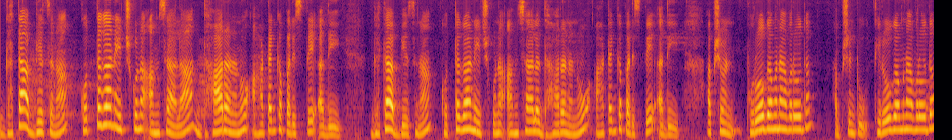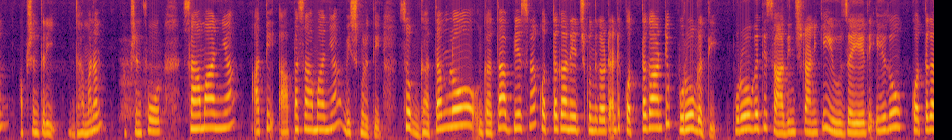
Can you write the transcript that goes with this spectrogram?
గత అభ్యసన కొత్తగా నేర్చుకున్న అంశాల ధారణను ఆటంకపరిస్తే అది. గత అభ్యసన కొత్తగా నేర్చుకున్న అంశాల ధారణను ఆటంకపరిస్తే అది. ఆప్షన్ వన్ పురోగమన అవరోధం. ఆప్షన్ టూ తిరోగమన అవరోధం. ఆప్షన్ త్రీ ధమనం ఆప్షన్ ఫోర్ సామాన్య అతి అపసామాన్య విస్మృతి. సో గతంలో గత అభ్యసన కొత్తగా నేర్చుకుంది కాబట్టి అంటే కొత్తగా అంటే పురోగతి. పురోగతి సాధించడానికి యూజ్ అయ్యేది ఏదో కొత్తగా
